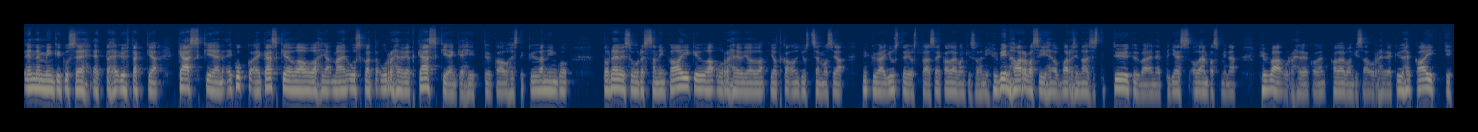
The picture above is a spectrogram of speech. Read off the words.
ennemminkin kuin se, että he yhtäkkiä käskien, ei kukko ei käskien laula, ja mä en usko, että urheilijat käskien kehittyy kauheasti. Kyllä niin kuin todellisuudessa niin kaikilla urheilijoilla, jotka on just semmoisia nykyään just ja just pääsee Kalevan kisoihin, niin hyvin harva siihen on varsinaisesti tyytyväinen, että jes, olenpas minä hyvä urheilija, kun olen Kalevan kisaurheilija. Kyllä he kaikki,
